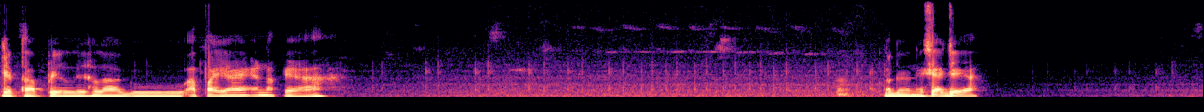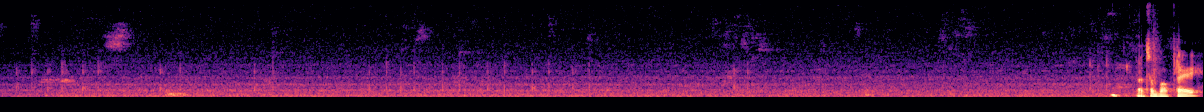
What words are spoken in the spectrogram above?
Kita pilih lagu apa ya yang enak ya. Lagu Indonesia aja ya. Coba play.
